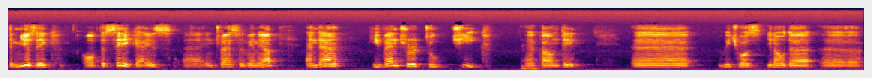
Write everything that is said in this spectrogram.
the music of the Székelys uh, in Transylvania, and then he ventured to Csík uh, County, uh, which was, you know, the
